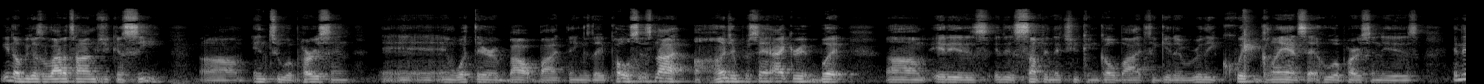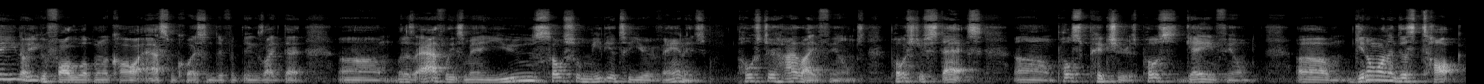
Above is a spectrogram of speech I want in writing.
You know, because a lot of times you can see um, into a person and, and, what they're about by things they post. It's not hundred percent accurate, but um, it is it is something that you can go by to get a really quick glance at who a person is, and then you know you can follow up on a call, ask some questions, different things like that. Um, but as athletes, man, use social media to your advantage. Post your highlight films, post your stats, um, post pictures, post game film. Um, get on and just talk.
